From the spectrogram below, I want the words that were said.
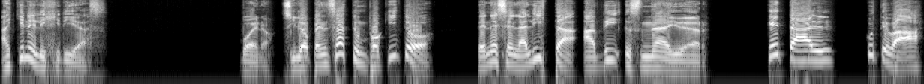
¿a quién elegirías? Bueno, si lo pensaste un poquito, tenés en la lista a Dee Snyder. ¿Qué tal? ¿Cómo te va?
